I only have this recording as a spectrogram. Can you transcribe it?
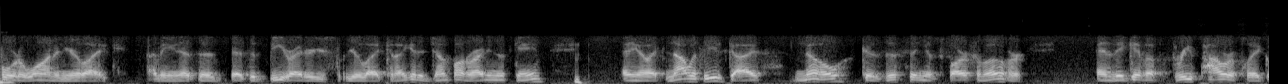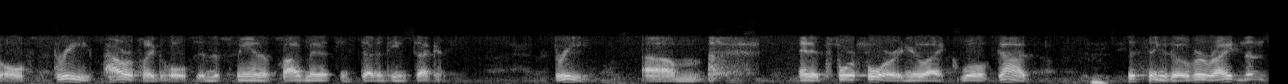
four to one, and you're like, I mean, as a as a beat writer, you're, you're like, can I get a jump on writing this game? And you're like, not with these guys. No, because this thing is far from over. And they give up three power play goals, three power play goals in the span of five minutes and 17 seconds. Three. Um, and it's 4 4, and you're like, well, God, this thing's over, right? And then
